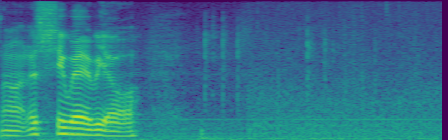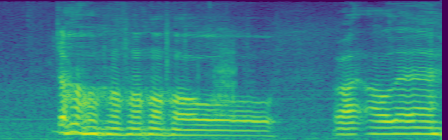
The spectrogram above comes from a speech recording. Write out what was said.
Alright, let's see where we are. Oh, right. I'll uh,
